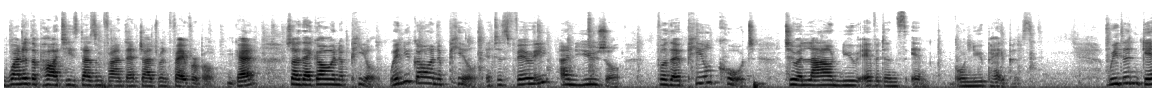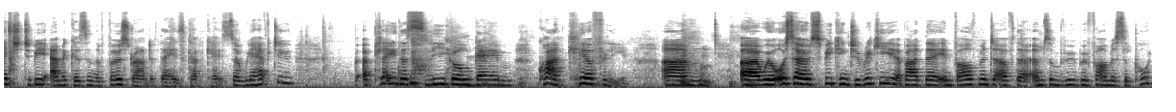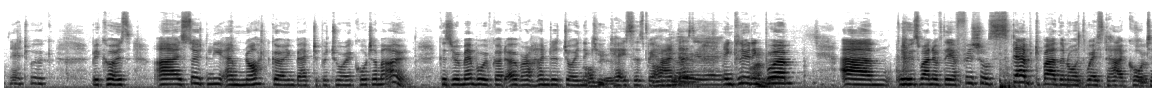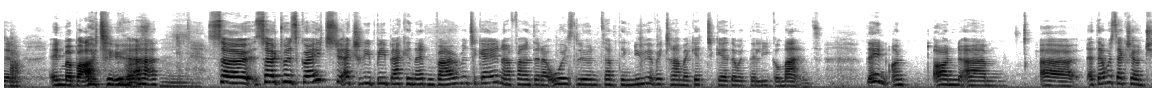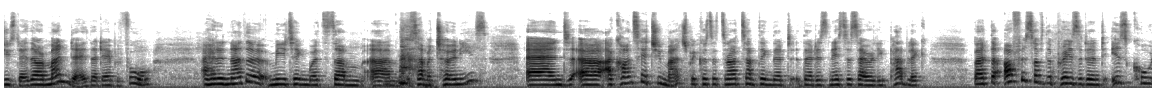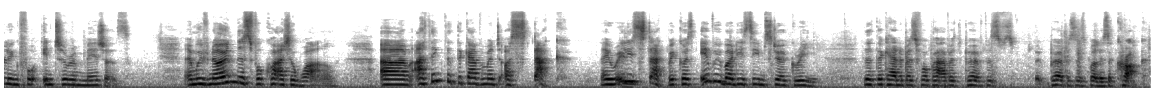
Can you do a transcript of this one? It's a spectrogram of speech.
one of the parties doesn't find that judgment favorable, okay? So they go on appeal. When you go on appeal, it is very unusual for the appeal court to allow new evidence in or new papers. We didn't get to be amicus in the first round of the Haze Cup case, so we have to uh, play this legal game quite carefully. Um, uh, we were also speaking to Ricky about the involvement of the Umzimvubu Farmer Support Network because I certainly am not going back to Pretoria Court on my own. Because remember, we've got over 100 join the queue cases behind us, including I'm Boom, um, who's one of the officials stamped by the Northwest High Court in, in Mmabatho. Yes. So, so it was great to actually be back in that environment again. I found that I always learn something new every time I get together with the legal minds. Then on on um, uh, that was actually on Tuesday. Then on Monday, the day before, I had another meeting with some um, some attorneys, and uh, I can't say too much because it's not something that that is necessarily public. But the office of the president is calling for interim measures and we've known this for quite a while. Um, I think that the government are stuck. They're really stuck because everybody seems to agree that the cannabis for private purpose, purposes bill is a crock.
